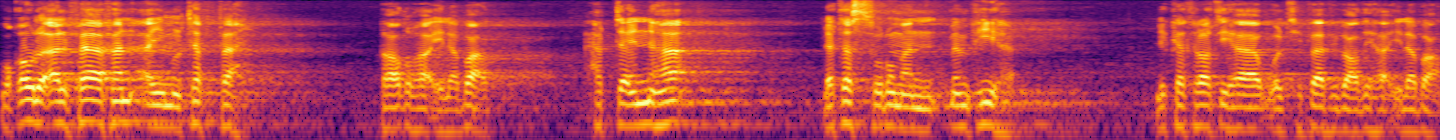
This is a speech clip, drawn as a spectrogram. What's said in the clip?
وقول ألفافا أي ملتفة بعضها إلى بعض حتى إنها لتستر من من فيها لكثرتها والتفاف بعضها إلى بعض.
